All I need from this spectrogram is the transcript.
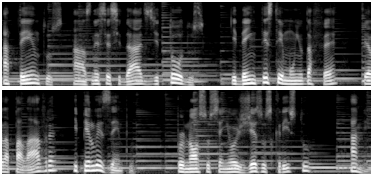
atentos às necessidades de todos e deem testemunho da fé pela palavra e pelo exemplo. Por nosso Senhor Jesus Cristo. Amém.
